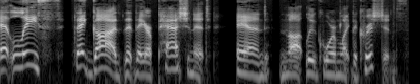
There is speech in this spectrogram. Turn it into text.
At least, thank God that they are passionate and not lukewarm like the Christians.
